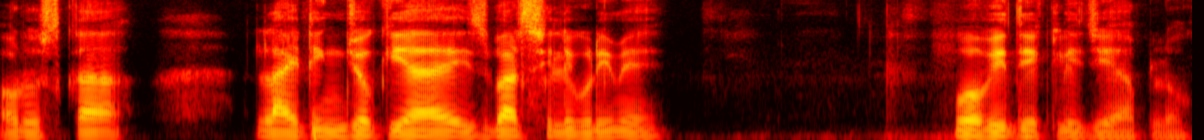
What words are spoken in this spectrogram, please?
और उसका लाइटिंग जो किया है इस बार सिलीगुड़ी में, वो भी देख लीजिए आप लोग।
